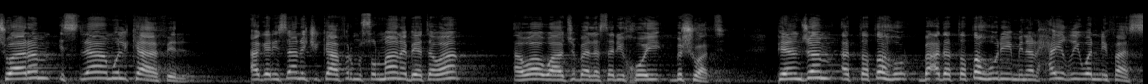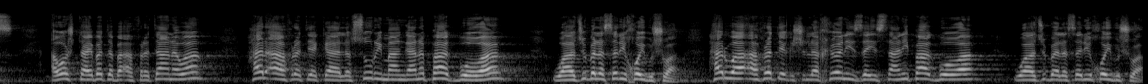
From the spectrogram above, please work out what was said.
چوارەم ئیسلام و کافر. ئەگەر ئینسانێکی کافر مسلمانە بێتەوە ئەوە واجبە لەسەری خۆی بشوات. پێنجەم التطهر بعد التطهر من الحيض والنفاس. ئەوەش تایبەتە بە ئافرەتانەوە هەر ئافرەتێکە لە سووری ماگانە پاک بووەوە واجبە لەسەری خۆی بشوە. هەروە ئافرەتێکش لە خوێنی زەیستانی پاک بووەوە واجبە لەسەری خۆی بشوە.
